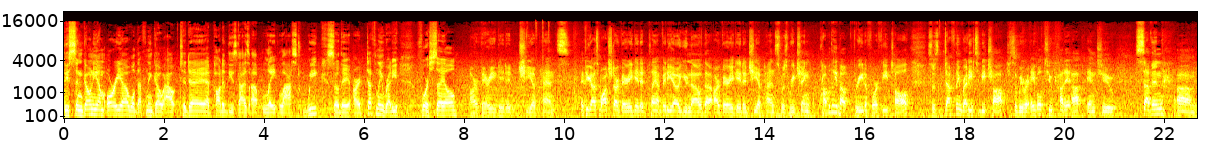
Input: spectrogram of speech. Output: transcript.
The Syngonium aurea will definitely go out today. I potted these guys up late last week, so they are definitely ready for sale. Our variegated chiapense. If you guys watched our variegated plant video, you know that our variegated chiapense was reaching probably about three to four feet tall. So it's definitely ready to be chopped. So we were able to cut it up into seven um,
